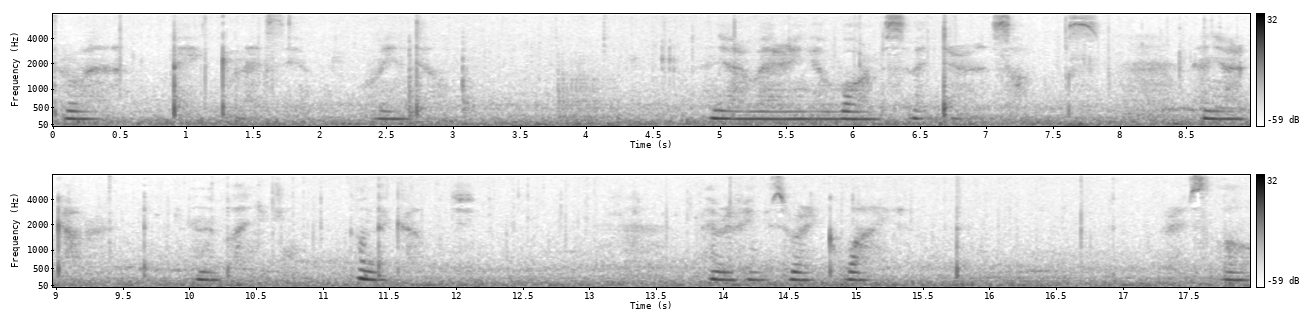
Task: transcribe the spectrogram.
through a big massive window. And you are wearing a warm sweater and socks and you are covered in a blanket on the couch. Everything is very quiet, very slow.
